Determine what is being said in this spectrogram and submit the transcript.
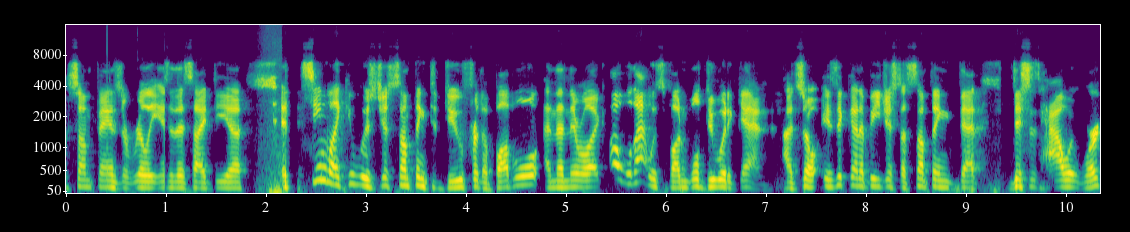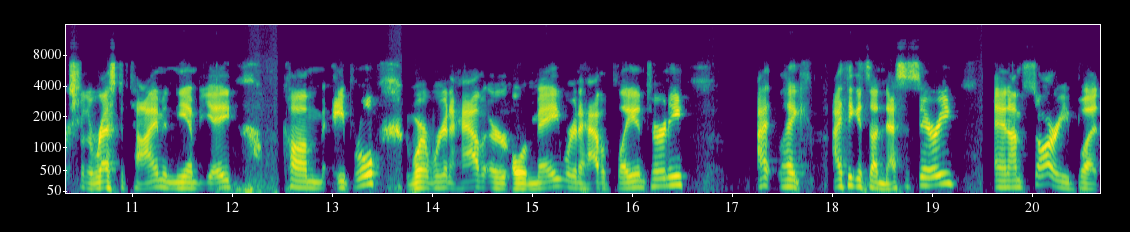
some fans are really into this idea. It seemed like it was just something to do for the bubble, and then they were like, "Oh, well, that was fun. We'll do it again." And so, is it going to be just a something that this is how it works for the rest of time in the NBA? Come April, where we're going to have, or, or May, we're going to have a play-in tourney. I like. I think it's unnecessary, and I'm sorry, but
